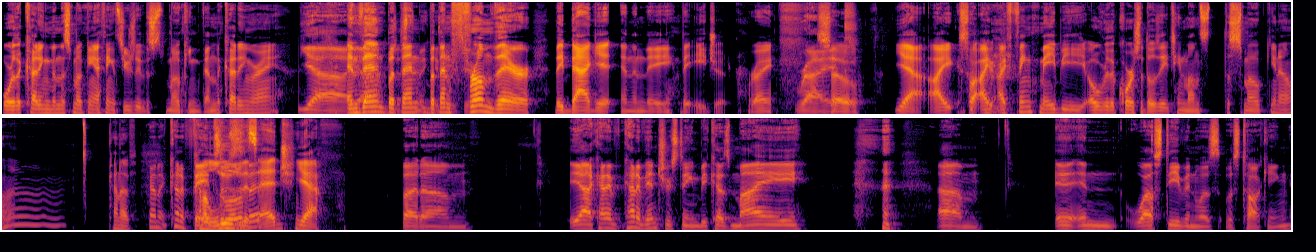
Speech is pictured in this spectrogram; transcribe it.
or the cutting then the smoking. I think it's usually the smoking then the cutting, right? yeah, and yeah, then, but then, but then easier. from there they bag it and then they they age it, right? right. So yeah, I so I, I think maybe over the course of those 18 months, the smoke, you know, uh, kind of Kind of kind of kind fades of loses its bit. edge. Yeah. but um yeah kind of kind of interesting because my um in, in while steven was was talking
